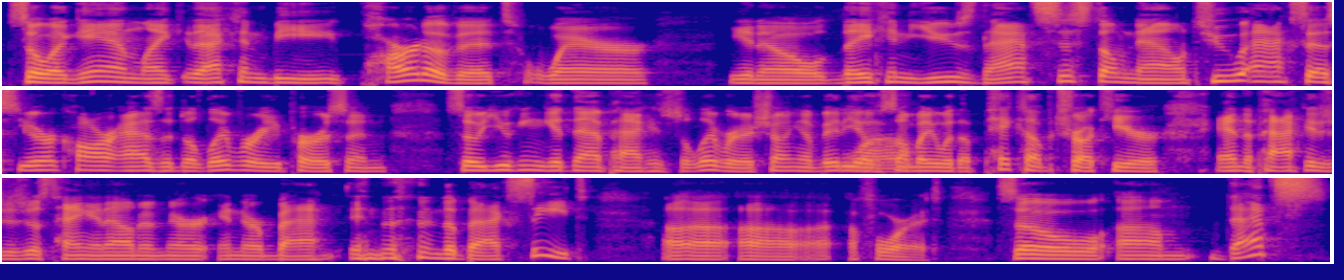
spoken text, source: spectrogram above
So again, like that can be part of it where you know they can use that system now to access your car as a delivery person so you can get that package delivered showing a video of somebody with a pickup truck here and the package is just hanging out in their in their back in the, in the back seat uh, uh, for it so um, that's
